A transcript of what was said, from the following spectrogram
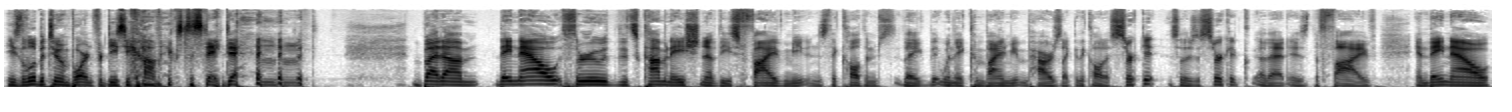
he's a little bit too important for DC Comics to stay dead. Mhm. But um, they now through this combination of these five mutants, they call them like when they combine mutant powers, like they call it a circuit. So there's a circuit uh, that is the five, and they now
